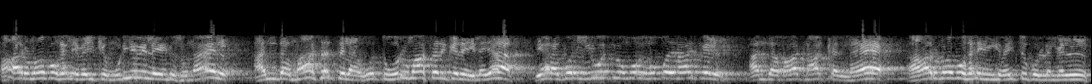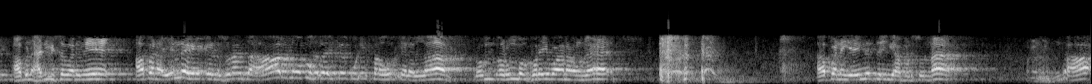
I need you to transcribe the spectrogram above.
ஆறு நோம்புகளை வைக்க முடியவில்லை என்று சொன்னால் அந்த மாசத்துல ஒரு ஒரு மாசம் இருக்குது இல்லையா? ஏறக்குறை இருபத்தி ஒன்பது முப்பது நாட்கள். அந்த மா- நாட்கள்ல ஆறு நோம்புகளை நீங்க வைத்துக் கொள்ளுங்கள் அப்படின்னு ஹரிச வருது. அப்ப நான் என்ன கேட்கணும் சொன்னா இந்த ஆறு நோம்புகள் வைக்கக்கூடிய சகோதரர்கள் எல்லாம் ரொம்ப ரொம்ப குறைவானவங்க. அப்ப நீங்க என்ன செய்யுங்க அப்படின்னு சொன்னா இந்த ஆ-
